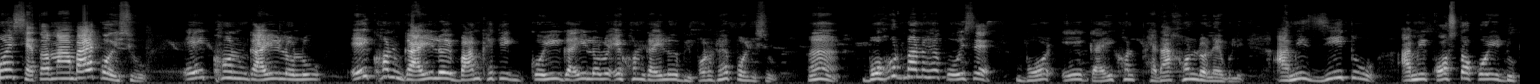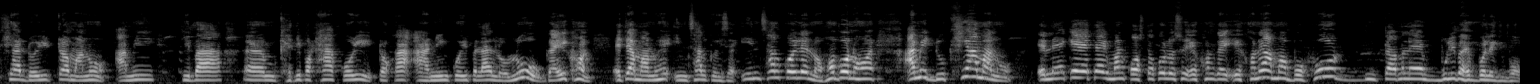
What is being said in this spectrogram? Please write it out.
মই চেতনা বাই কৈছোঁ এইখন গাড়ী ল'লোঁ এইখন গাড়ী লৈ বাম খেতি কৰি গাড়ী ল'লোঁ এইখন গাড়ী লৈ বিপদতহে পৰিছোঁ হা? বহুত মানুহে কৈছে বৰ এই গাড়ীখন ফেদাখন ল'লে বুলি। আমি যিটো আমি কষ্ট কৰি দুখীয়া দৰিদ্ৰ মানুহ আমি কিবা এম, খেতি পথাৰ কৰি টকা আৰ্নিং কৰি পেলাই ল'লোঁ গাড়ীখন এতিয়া মানুহে ইনচাল্ট কৰিছে। ইনচাল্ট কৰিলে নহ'ব নহয়। আমি দুখীয়া মানুহ এনেকৈ এতিয়া ইমান কষ্ট কৰি লৈছোঁ এইখন গাড়ী এইখনে আমাৰ বহুত তাৰমানে বুলি ভাবিব লাগিব।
